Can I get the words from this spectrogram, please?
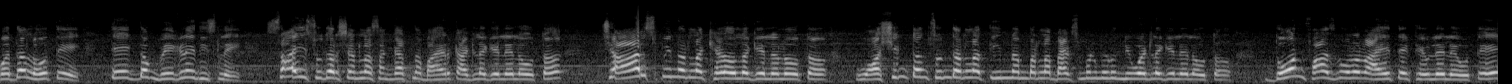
बदल होते ते एकदम वेगळे दिसले. साई सुदर्शनला संघातनं बाहेर काढलं गेलेलं होतं. चार स्पिनरला खेळवलं गेलेलं होतं. वॉशिंग्टन सुंदरला तीन नंबरला बॅट्समन म्हणून निवडलं गेलेलं होतं. दोन फास्ट बॉलर आहे ते ठेवलेले होते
